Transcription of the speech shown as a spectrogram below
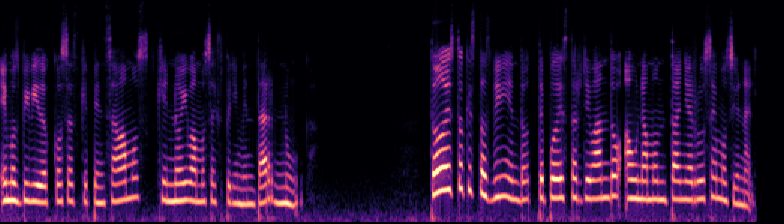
Hemos vivido cosas que pensábamos que no íbamos a experimentar nunca. Todo esto que estás viviendo te puede estar llevando a una montaña rusa emocional,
